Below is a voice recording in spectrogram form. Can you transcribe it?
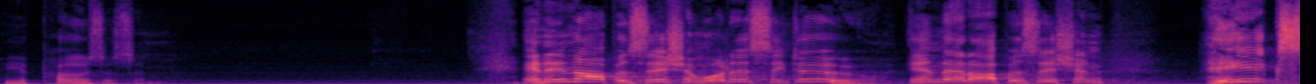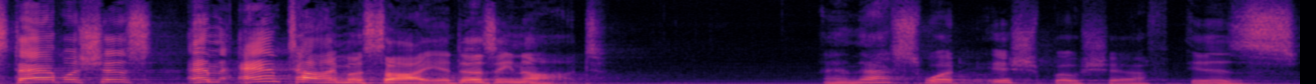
He opposes him. And in opposition, what does he do? In that opposition, he establishes an anti Messiah, does he not? And that's what Ishbosheth is.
